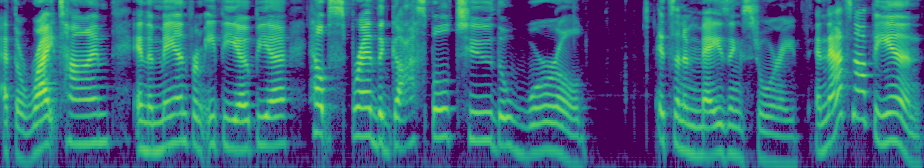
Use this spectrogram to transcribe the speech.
at the right time, and the man from Ethiopia helped spread the gospel to the world. It's an amazing story. And that's not the end.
